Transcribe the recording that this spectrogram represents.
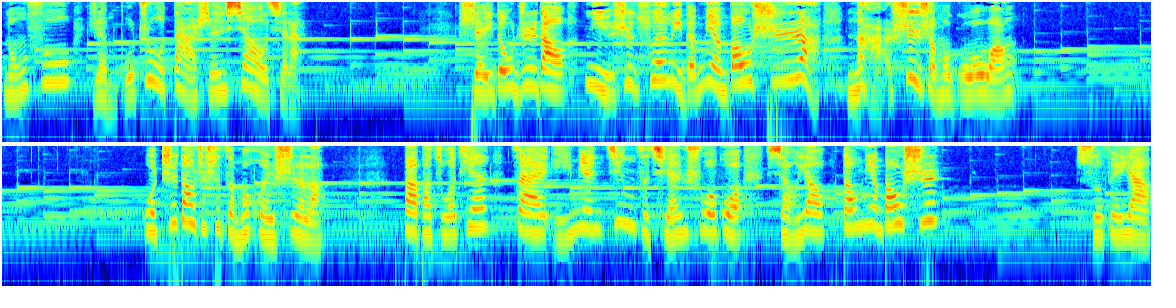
农夫忍不住大声笑起来：“谁都知道你是村里的面包师啊，哪是什么国王？”我知道这是怎么回事了。爸爸昨天在一面镜子前说过，想要当面包师。苏菲亚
